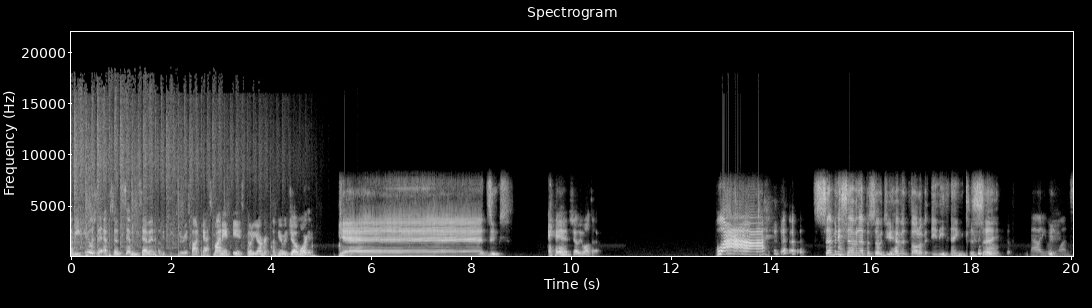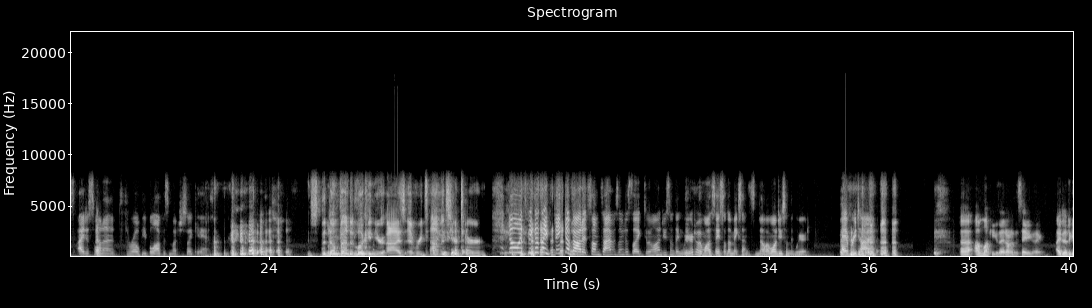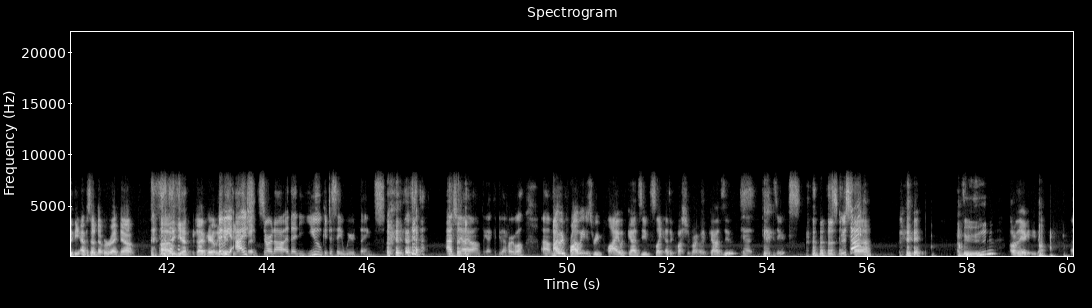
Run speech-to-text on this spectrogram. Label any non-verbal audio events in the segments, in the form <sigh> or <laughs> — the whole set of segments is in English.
on Geeks. You're listening to episode 77 of the Geek Curious podcast. My name is Cody Armour. I'm here with Joe Morgan Zeus, and Shelly Walter. Wow! <laughs> 77 episodes. you haven't thought of anything to say. Not even once. I just want to throw people off as much as I can. <laughs> It's the dumbfounded look in your eyes every time it's your turn. <laughs> No, it's because I think about it sometimes. I'm just like, do I want to do something weird? Do I want to say something that makes sense? No, I want to do something weird. Every time. <laughs> uh, I'm lucky because I don't have to say anything. I do have to get the episode number right now, <laughs> Uh, yeah. which I apparently Maybe can't do, I but- should start out and then you get to say weird things. Actually, I <laughs> don't think I could do that very well. Um, I would probably just reply with Godzooks, like as a question mark, like Godzooks. get, get Zooks? <laughs> Uh, <laughs> I don't think I could do that.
